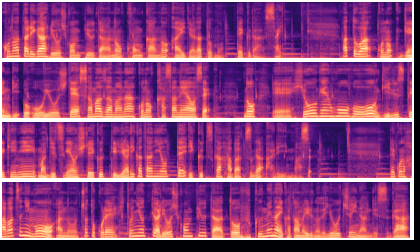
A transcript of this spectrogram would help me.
このあたりが量子コンピューターの根幹のアイデアだと思ってください。あとはこの原理を応用して様々なこの重ね合わせの、えー表現方法を技術的に、まあ、実現をしていくっていうやり方によっていくつか派閥があります。で、この派閥にも、あの、ちょっとこれ、人によっては量子コンピューターと含めない方もいるので要注意なんですが、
